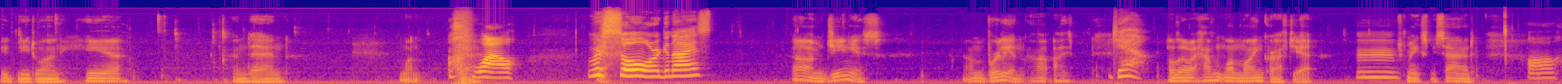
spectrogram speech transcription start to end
you'd need one here, and then one. Wow, we're Yeah. so organized. Oh, I'm genius. I'm brilliant. I, I Yeah. although I haven't won Minecraft yet, Mm. which makes me sad. Aw.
